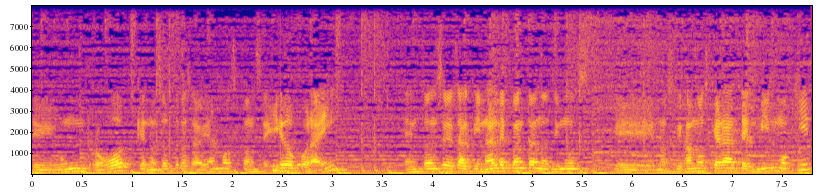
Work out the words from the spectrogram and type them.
de un robot que nosotros habíamos conseguido por ahí. Entonces al final de cuentas nos dimos, eh, nos fijamos que era del mismo kit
